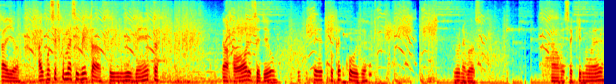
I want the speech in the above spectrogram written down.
Aí, ó. Aí vocês começam a inventar. Vocês inventam. Da hora, entendeu? Inventa qualquer coisa. o negócio. Não, esse aqui não é.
